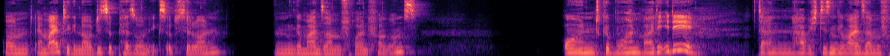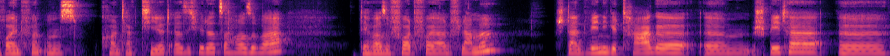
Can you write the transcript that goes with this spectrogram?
Und er meinte genau diese Person XY, ein gemeinsamer Freund von uns. Und geboren war die Idee. Dann habe ich diesen gemeinsamen Freund von uns kontaktiert, als ich wieder zu Hause war. Der war sofort Feuer und Flamme, stand wenige Tage ähm, später äh,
